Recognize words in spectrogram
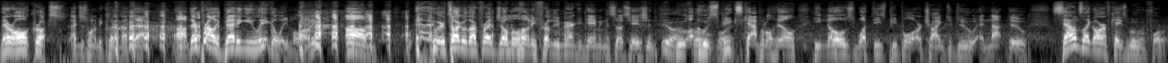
they're all crooks. I just want to be clear about that. uh, they're probably betting illegally, Maloney. Um, we were talking with our friend Joe Maloney from the American Gaming Association, You who, a who boy. speaks Capitol Hill. He knows what these people are trying to do and not do. Sounds like RFK is moving forward.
